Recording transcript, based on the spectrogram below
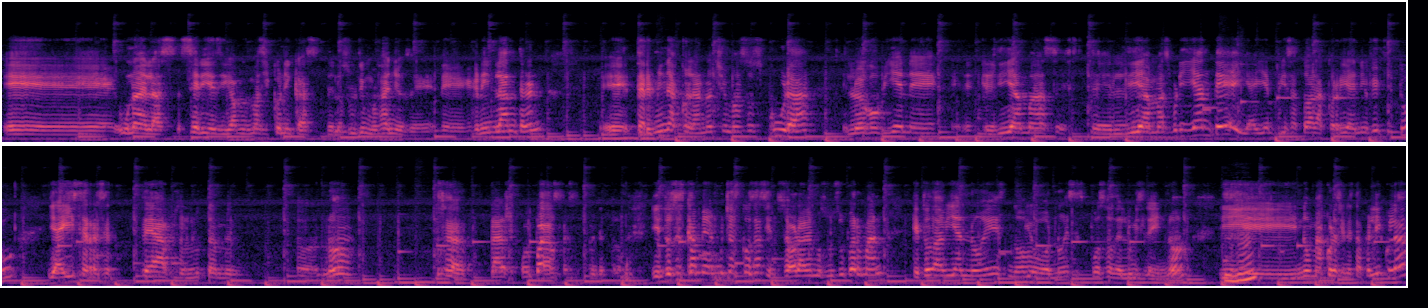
eh, una de las series, digamos, más icónicas de los últimos años de, Green Lantern, eh, termina con la noche más oscura, luego viene el día más este, el día más brillante y ahí empieza toda la corrida de New 52 y ahí se resetea absolutamente todo, ¿no? O sea, y entonces cambian muchas cosas y entonces ahora vemos un Superman que todavía no es novio o no es esposo de Luis Lane, ¿no? Y no me acuerdo si en esta película,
